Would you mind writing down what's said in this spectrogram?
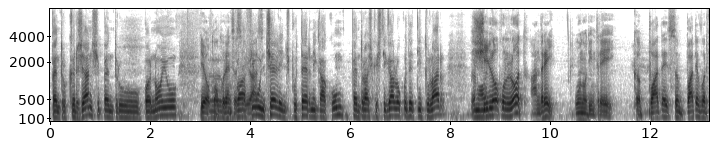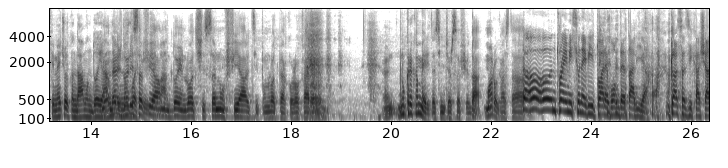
pentru Cârjean și pentru Pănoiu E o concurență va serioasă. fi un challenge puternic acum pentru a-și câștiga locul de titular. În Și momentul- locul în lot, Andrei, unul dintre ei. Că poate, să, poate vor fi meciuri când amândoi Eu Andrei mi-aș nu dori vor să fi fie pe bancă. amândoi în lot și să nu fie alții pe un lot pe acolo care... nu cred că merită, sincer să fiu, dar mă rog, asta... Uh, Într-o emisiune viitoare vom detalia, ca să zic așa. Da?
